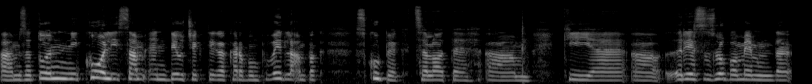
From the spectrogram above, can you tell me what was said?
Um, zato nikoli sam en delček tega, kar bom povedala, ampak skupek celote, um, ki je uh, res zelo pomemben, da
